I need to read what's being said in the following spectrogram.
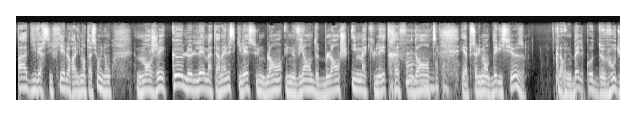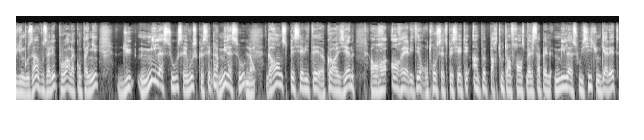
pas diversifié leur alimentation, ils n'ont mangé que le lait maternel, ce qui laisse une blanc, une viande blanche immaculée, très fondante Ah, d'accord. et absolument délicieuse. Alors une belle côte de veau du Limousin, vous allez pouvoir l'accompagner du milassou. Savez-vous ce que c'est que le milassou Non. Grande spécialité euh, corésienne. En, en réalité, on trouve cette spécialité un peu partout en France, mais elle s'appelle milassou ici. C'est une galette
